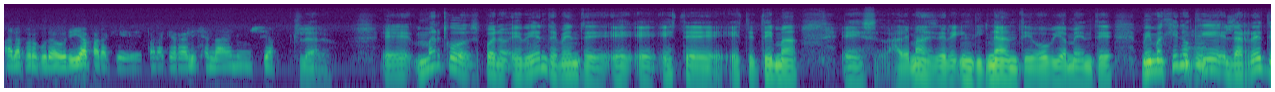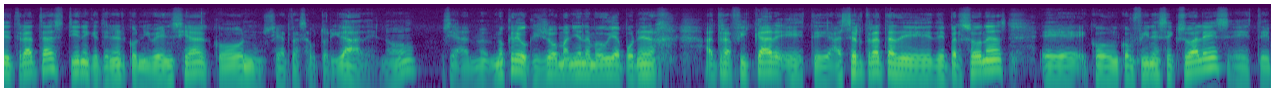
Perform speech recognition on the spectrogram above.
a la Procuraduría para que, para que realicen la denuncia. Claro. Eh, Marcos, bueno, evidentemente eh, eh, este, este tema es, además de ser indignante, obviamente, me imagino que la red de tratas tiene que tener connivencia con ciertas autoridades, ¿no? O sea, no, creo que yo mañana me voy a poner a, traficar, este, a hacer trata de, personas con, con, fines sexuales, este,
